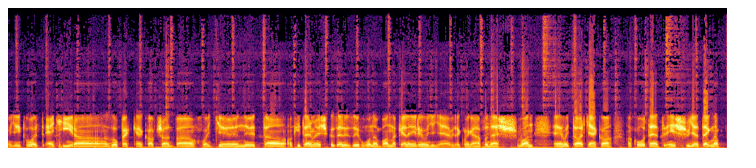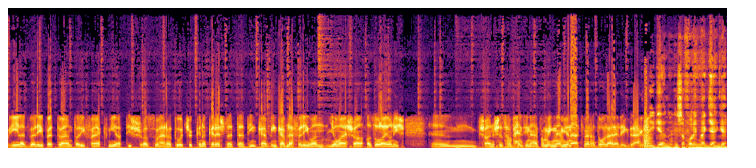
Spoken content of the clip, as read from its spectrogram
Ugye itt volt egy hír az OPEC-kel kapcsolatban, hogy nőtt a, a kitermelésük az előző hónapban, annak ellenére, hogy egy elvileg megállapodás van, hogy tartják a, a kótát, és ugye te tegnap életbe lépett vámtarifák miatt is az várható, hogy csökken a kereslet, tehát inkább, inkább lefelé van nyomása az olajon is. Sajnos ez a benzinárban még nem jön át, mert a dollár elég drága. Igen, és a forint meg gyenge.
